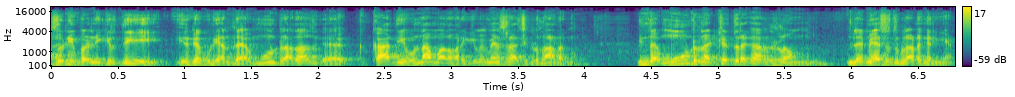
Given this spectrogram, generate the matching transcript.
அசுனி பரணி கிருத்திகை இருக்கக்கூடிய அந்த மூன்று அதாவது கார்த்திகை ஒன்றாம் மாதம் வரைக்குமே மேசராசிக்கு தான் அடங்கும். இந்த மூன்று நட்சத்திரக்காரர்களும் இந்த மேசத்துக்குள்ள அடங்குறீங்க.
